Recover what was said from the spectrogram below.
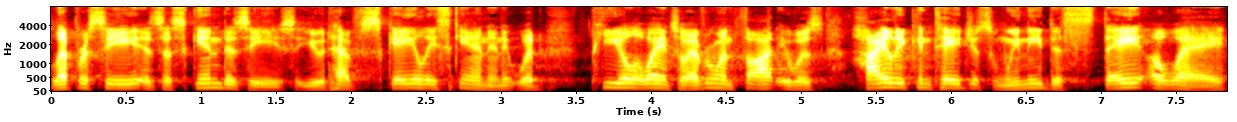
Leprosy is a skin disease. You would have scaly skin and it would peel away. And so everyone thought it was highly contagious and we need to stay away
